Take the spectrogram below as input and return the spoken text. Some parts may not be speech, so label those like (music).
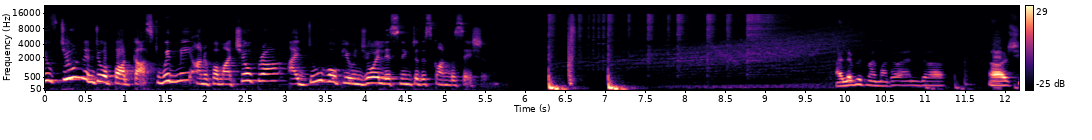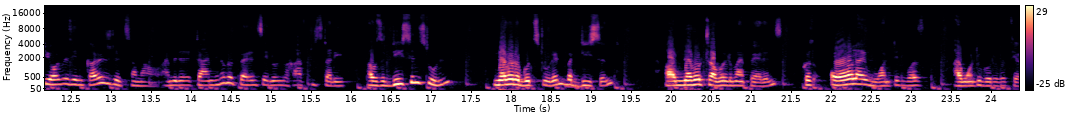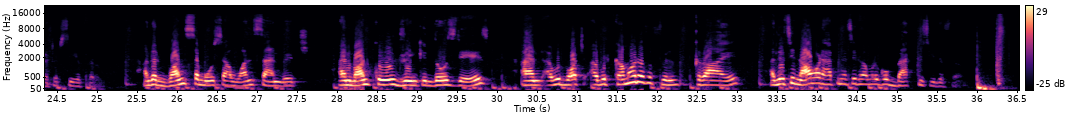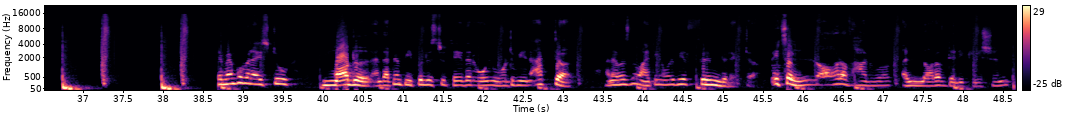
You've tuned into a podcast with me, Anupama Chopra. I do hope you enjoy listening to this conversation. I lived with my mother, and uh, uh, she always encouraged it somehow. I mean, at a time, you know, my parents say, no, you have to study. I was a decent student, never a good student, but decent. I never troubled my parents because all I wanted was I want to go to the theatre see a film. And then one samosa, one sandwich, and one cold drink in those days. And I would watch, I would come out of a film, cry, and they'd say, Now what happened? I said, no, I'm going to go back to see the film. I remember when I used to model, and that time people used to say that, Oh, you want to be an actor. And I was, No, I think I want to be a film director. It's a lot of hard work, a lot of dedication,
